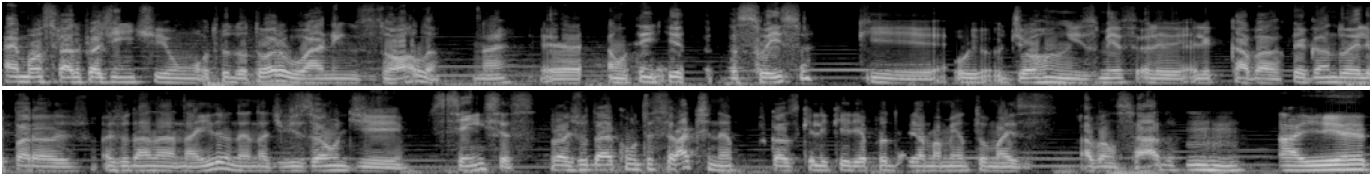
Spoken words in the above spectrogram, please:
é mostrado pra gente um outro doutor, o Arnim Zola, né? É, é um cientista da Suíça que o Johan Smith ele, ele acaba pegando ele para ajudar na, na Hydra, né, na divisão de ciências, para ajudar com o Tesseract, né, por causa que ele queria produzir armamento mais avançado. Uhum. Aí é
